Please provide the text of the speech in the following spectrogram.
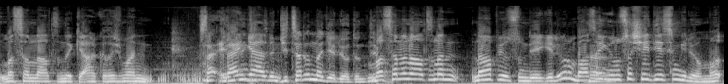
masanın altındaki arkadaşıma. Hani Sen ben geldim. git- gitarınla geliyordun değil mi? Masanın altına ne yapıyorsun diye geliyorum. Bazen Ha. Yunus'a şey diyesim geliyor. Ma-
